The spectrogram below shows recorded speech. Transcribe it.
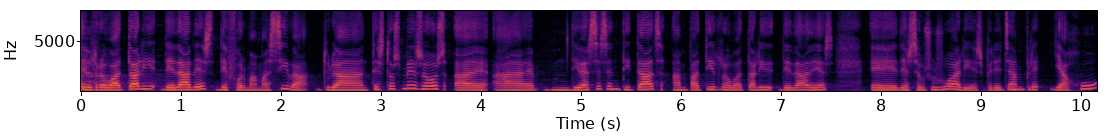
el robatori de dades de forma massiva. Durant aquests mesos, eh, diverses entitats han patit robatori de dades eh, dels seus usuaris. Per exemple, Yahoo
